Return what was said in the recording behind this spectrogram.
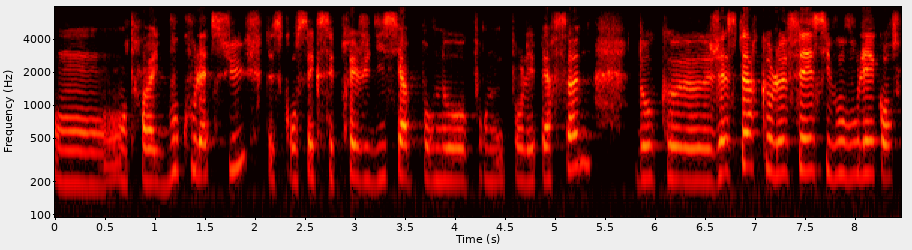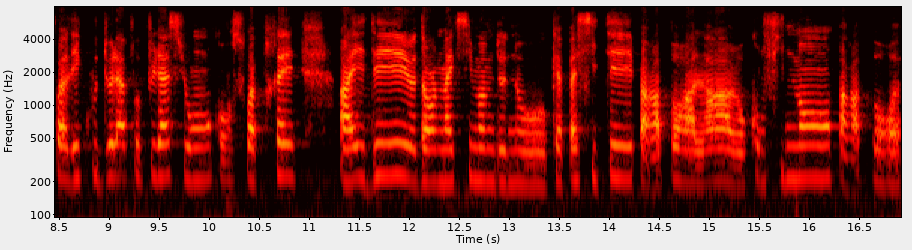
on, on travaille beaucoup là-dessus parce qu'on sait que c'est préjudiciable pour les personnes. Donc euh, j'espère que le fait, si vous voulez, qu'on soit à l'écoute de la population, qu'on soit prêt à aider euh, dans le maximum de nos capacités par rapport à là au confinement, par rapport euh,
